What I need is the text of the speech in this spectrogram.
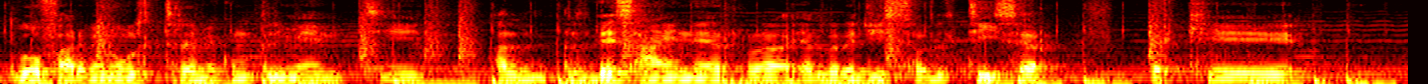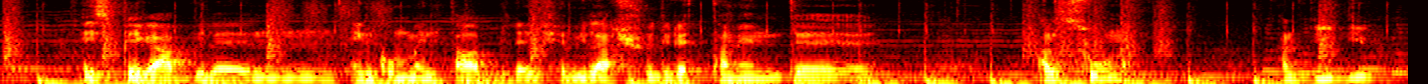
Devo fare inoltre i miei complimenti al, al designer e al regista del teaser perché è inspiegabile, è incommentabile, cioè vi lascio direttamente al suono, al video.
